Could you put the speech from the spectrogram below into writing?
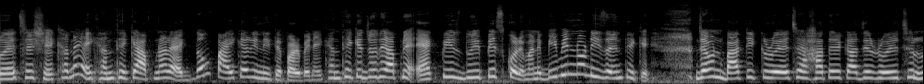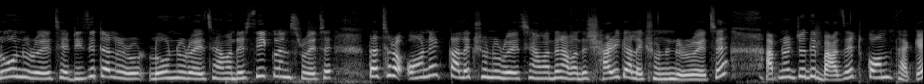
রয়েছে সেখানে। এখান থেকে আপনারা একদম পাইকারি নিতে পারবেন। এখান থেকে যদি আপনি এক পিস দুই পিস করে মানে বিভিন্ন ডিজাইন থেকে, যেমন বাটিক রয়েছে, হাতের কাজের রয়েছে লোন রয়েছে ডিজিটাল লোন রয়েছে, আমাদের সিকোয়েন্স রয়েছে। তাছাড়া অনেক কালেকশনও রয়েছে আমাদের আমাদের শাড়ি কালেকশন রয়েছে। আপনার যদি বাজেট কম থাকে,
